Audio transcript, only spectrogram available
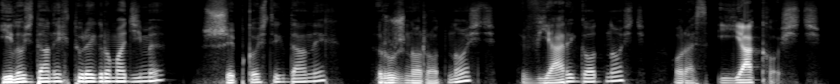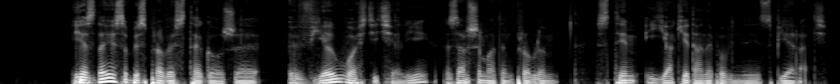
ilość danych, które gromadzimy, szybkość tych danych, różnorodność, wiarygodność oraz jakość. Ja zdaję sobie sprawę z tego, że wielu właścicieli zawsze ma ten problem z tym, jakie dane powinny zbierać.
